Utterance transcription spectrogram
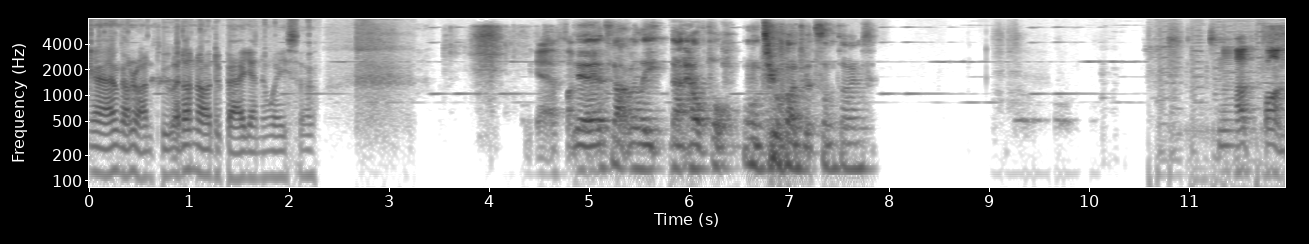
Yeah, I'm gonna run too. I don't know how to bag anyway, so. Yeah, fuck. Yeah, it's not really that helpful on 200 sometimes. It's not fun.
